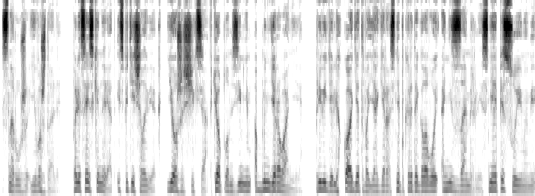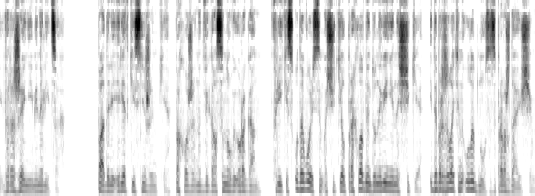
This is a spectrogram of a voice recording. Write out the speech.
Снаружи его ждали. Полицейский наряд из пяти человек, ежащихся в теплом зимнем обмундировании, при виде легко одетого ягера с непокрытой головой они замерли с неописуемыми выражениями на лицах. Падали редкие снежинки. Похоже, надвигался новый ураган. Фрики с удовольствием ощутил прохладное дуновение на щеке и доброжелательно улыбнулся сопровождающим.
